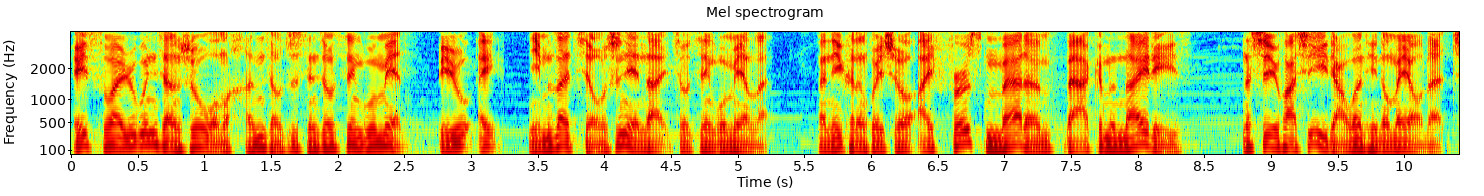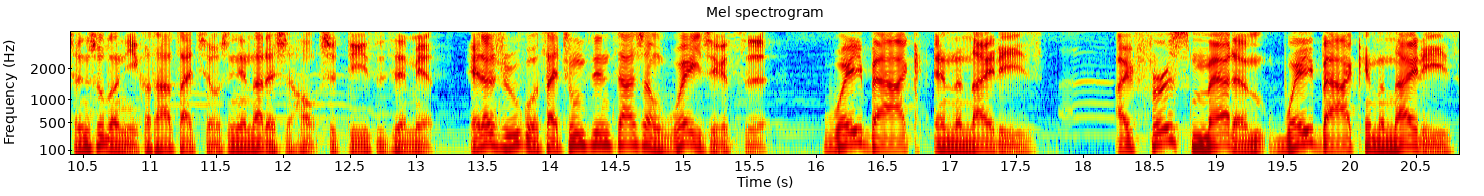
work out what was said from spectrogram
诶，此外，如果你想说我们很久之前就见过面，比如诶，你们在九十年代就见过面了，那你可能会说 I first met him back in the nineties。那这句话是一点问题都没有的，陈述了你和他在九十年代的时候是第一次见面。诶，但是如果在中间加上 way 这个词，way back in the nineties，I first met him way back in the nineties。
